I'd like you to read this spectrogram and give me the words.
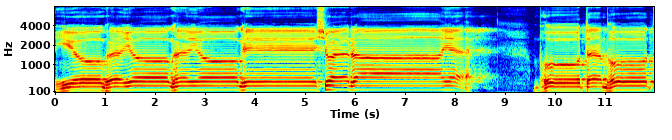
योग योग योगेश्वराय। भूत भूत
